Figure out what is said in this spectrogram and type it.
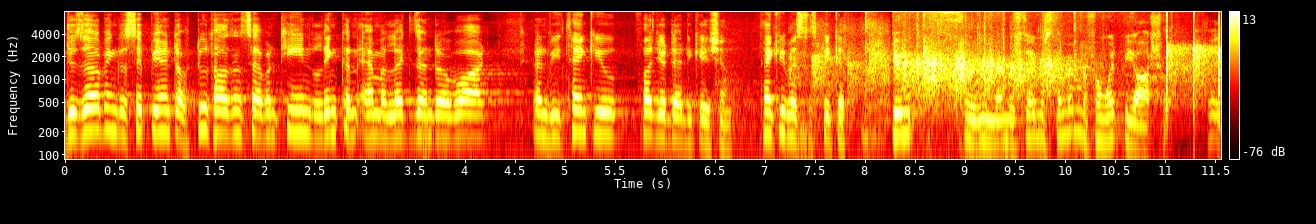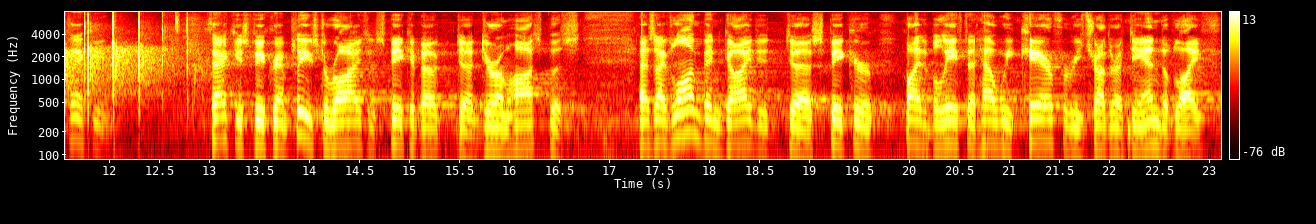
deserving recipient of 2017 Lincoln M. Alexander Award, and we thank you for your dedication. Thank you, Mr. Speaker. Thank you. Further member statements. The member from Whitby Oshawa. Thank you. Thank you, Speaker. I'm pleased to rise and speak about uh, Durham Hospice. As I've long been guided, uh, Speaker, by the belief that how we care for each other at the end of life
